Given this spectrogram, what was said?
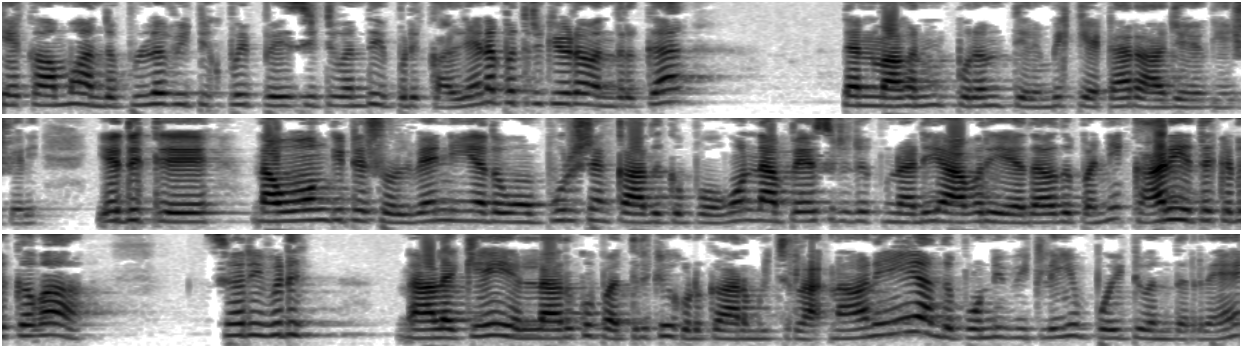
கேட்காம அந்த புள்ள வீட்டுக்கு போய் பேசிட்டு வந்து இப்படி கல்யாண பத்திரிக்கையோட வந்திருக்க? தன் மகனின் புறம் திரும்பி கேட்டார் ராஜயோகேஸ்வரி. எதுக்கு? நான் உன்கிட்ட சொல்வேன். நீ அதை உன் புருஷன் காதுக்கு போகும். நான் பேசுறதுக்கு முன்னாடி அவர் ஏதாவது பண்ணி காரியத்தை கெடுக்கவா? சரி விடு. நாளைக்கே எல்லாருக்கும் பத்திரிக்கை கொடுக்க ஆரம்பிச்சிடலாம். நானே அந்த பொண்ணு வீட்லேயும் போயிட்டு வந்துடுறேன்.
